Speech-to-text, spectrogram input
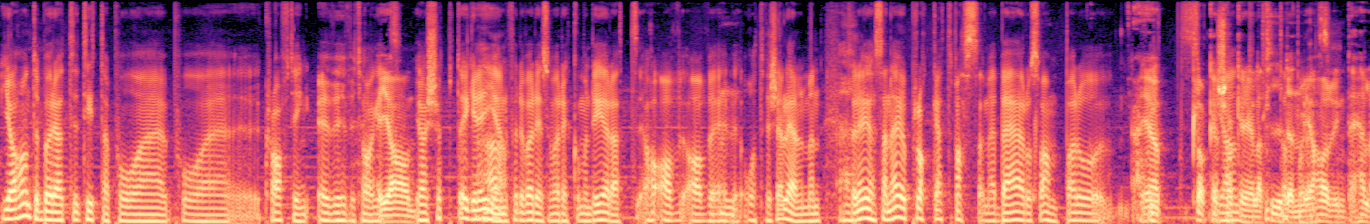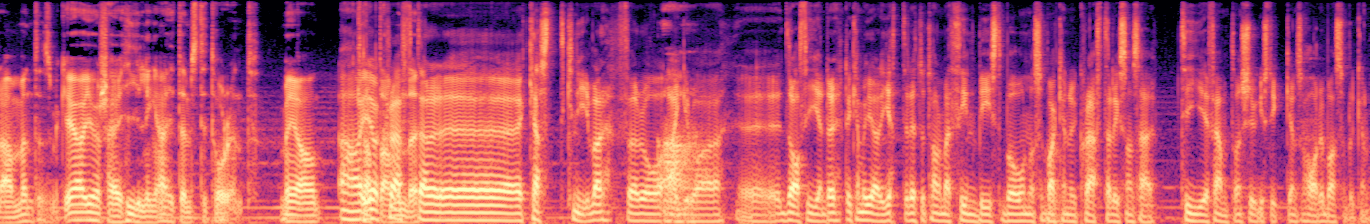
Jag har inte börjat titta på, eh, på eh, crafting överhuvudtaget. Ja. Jag köpte grejen Aha. för det var det som var rekommenderat av, av mm. Mm. återförsäljaren. Men sen, är jag, sen har jag plockat massor med bär och svampar och Ja, jag plockar Jag har saker hela tiden men jag har inte heller använt den så mycket. Jag gör så här healing items till Torrent. Men jag Ja, jag craftar eh, kastknivar för att Ah. aggroa, eh, dra fiender. Det kan man göra jättelätt. Du tar de här thin beast bone och så bara kan du crafta liksom så här 10, 15, 20 stycken så har du bara så du kan...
